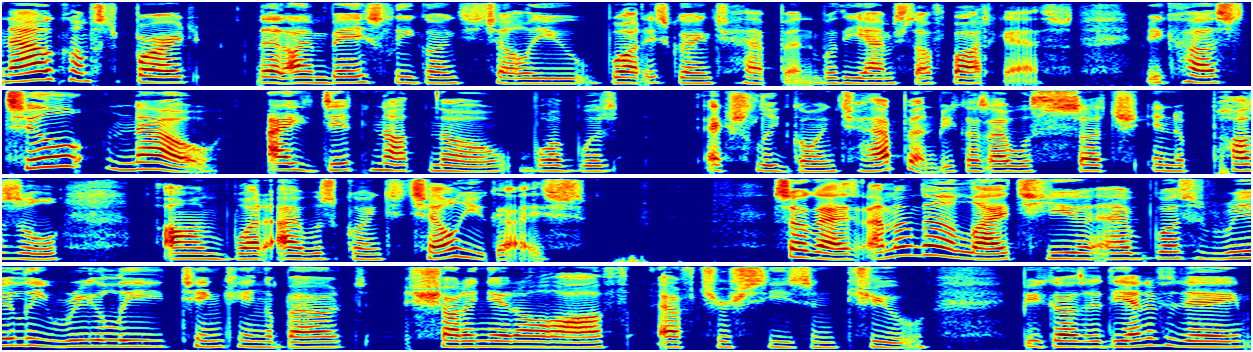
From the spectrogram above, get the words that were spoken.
now comes the part that I'm basically going to tell you what is going to happen with the I'm Stuff podcast. Because till now, I did not know what was actually going to happen because I was such in a puzzle on what I was going to tell you guys. So, guys, I'm not gonna lie to you, I was really, really thinking about shutting it all off after season two because at the end of the day,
